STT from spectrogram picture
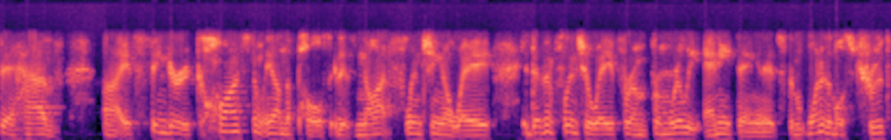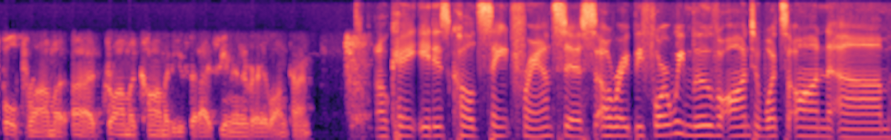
to have uh, its finger constantly on the pulse. It is not flinching away. It doesn't flinch away from from really anything, and it's the, one of the most truthful drama uh, drama comedies that I've seen in a very long time. Okay, it is called St. Frances. All right, before we move on to what's on. Um,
